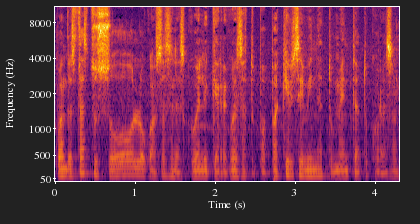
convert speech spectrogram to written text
Cuando estás tú solo, cuando estás en la escuela y que recuerdas a tu papá, ¿qué se viene a tu mente, a tu corazón?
